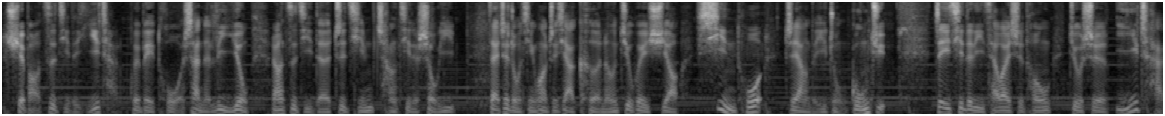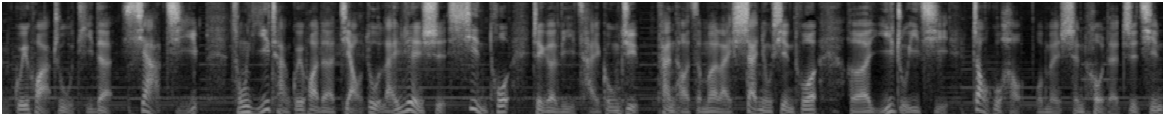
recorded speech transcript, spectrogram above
确保自己的遗产会被妥善的利用，让自己的至亲长期的受益。在这种情况之下，可能就会需要信托这样的一种工具。这一期的理财万事通就是遗产规划主题的下集，从遗产规划的角度来认识信托这个理财工具，探讨怎么来善用信托和遗嘱一起照顾好我们身后的至亲。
